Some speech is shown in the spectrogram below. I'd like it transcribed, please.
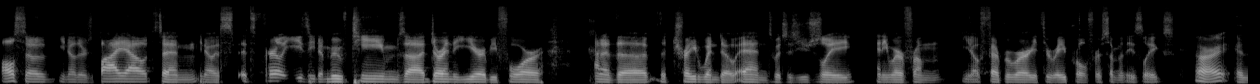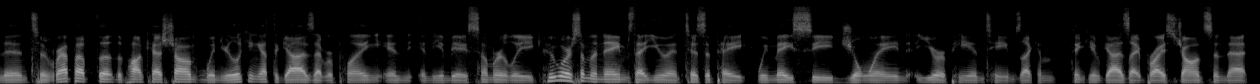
also you know there's buyouts and you know it's it's fairly easy to move teams uh, during the year before kind of the the trade window ends which is usually anywhere from you know February through April for some of these leagues. All right, and then to wrap up the, the podcast, Sean, when you're looking at the guys that were playing in in the NBA Summer League, who are some of the names that you anticipate we may see join European teams? Like I'm thinking of guys like Brice Johnson that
